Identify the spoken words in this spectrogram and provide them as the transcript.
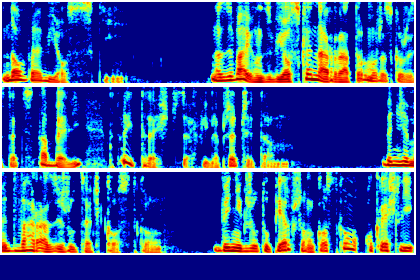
Nowe wioski. Nazywając wioskę, narrator może skorzystać z tabeli, której treść za chwilę przeczytam. Będziemy dwa razy rzucać kostką. Wynik rzutu pierwszą kostką określi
